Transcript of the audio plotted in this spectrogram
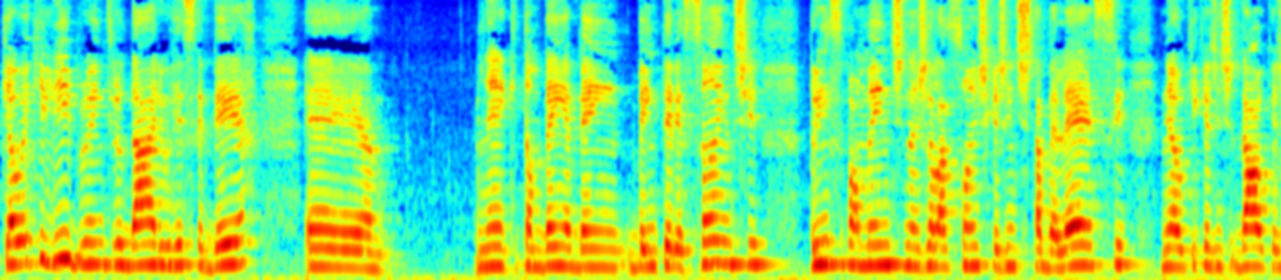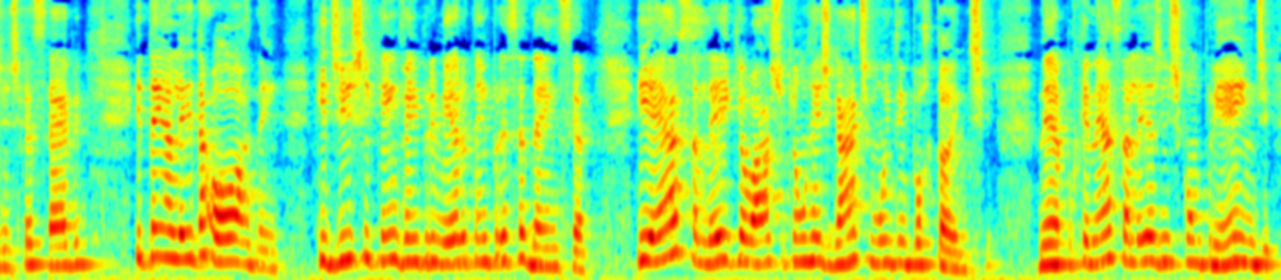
que é o equilíbrio entre o dar e o receber, é, né, que também é bem, bem interessante principalmente nas relações que a gente estabelece, né, o que, que a gente dá, o que a gente recebe. E tem a lei da ordem, que diz que quem vem primeiro tem precedência. E é essa lei que eu acho que é um resgate muito importante, né? Porque nessa lei a gente compreende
